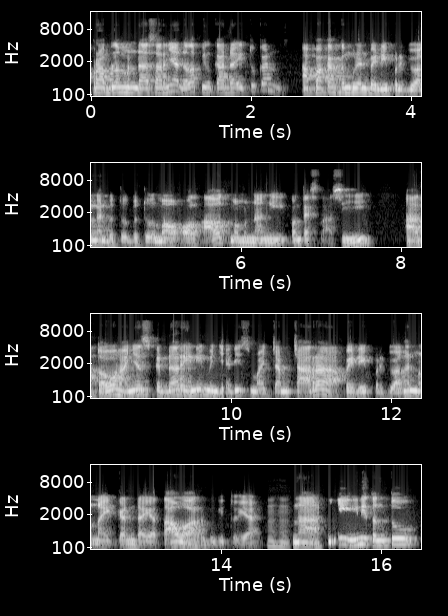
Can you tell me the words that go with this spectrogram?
problem mendasarnya adalah pilkada itu kan apakah kemudian PDI Perjuangan betul-betul mau all out memenangi kontestasi atau hanya sekedar ini menjadi semacam cara PDI Perjuangan menaikkan daya tawar begitu ya. Mhm. Nah, ini ini tentu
